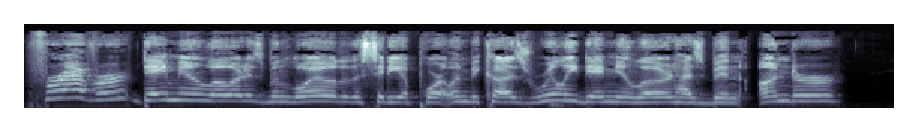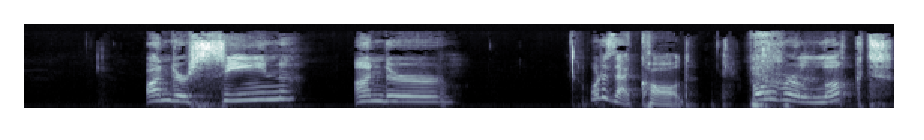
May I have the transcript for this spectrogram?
Forever, Damian Lillard has been loyal to the city of Portland because really Damian Lillard has been under underseen, under what is that called? Overlooked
